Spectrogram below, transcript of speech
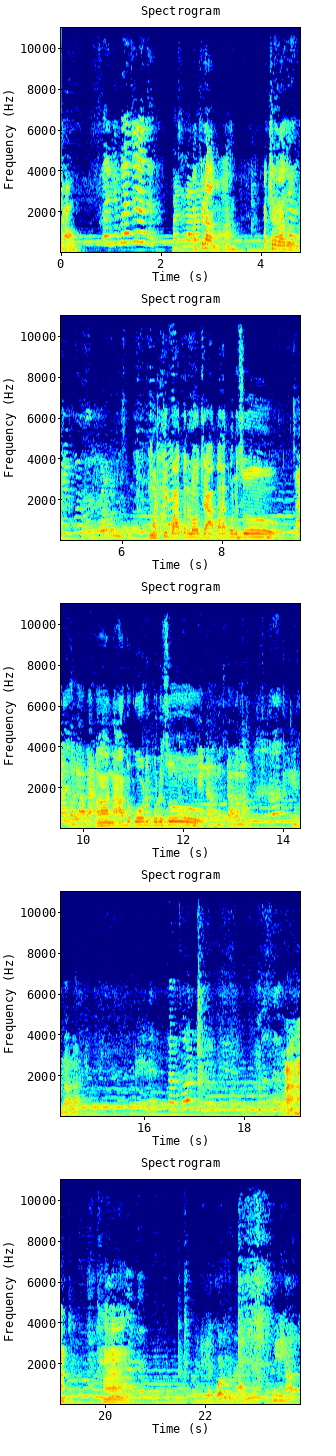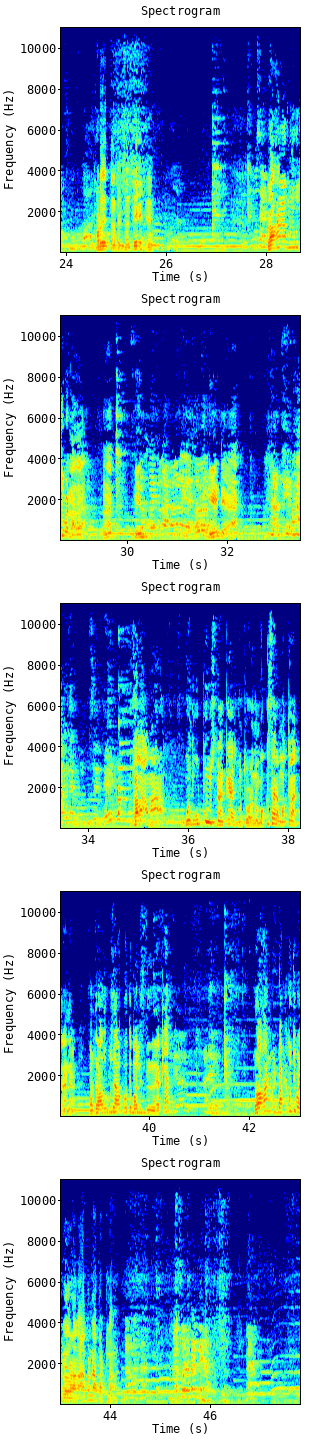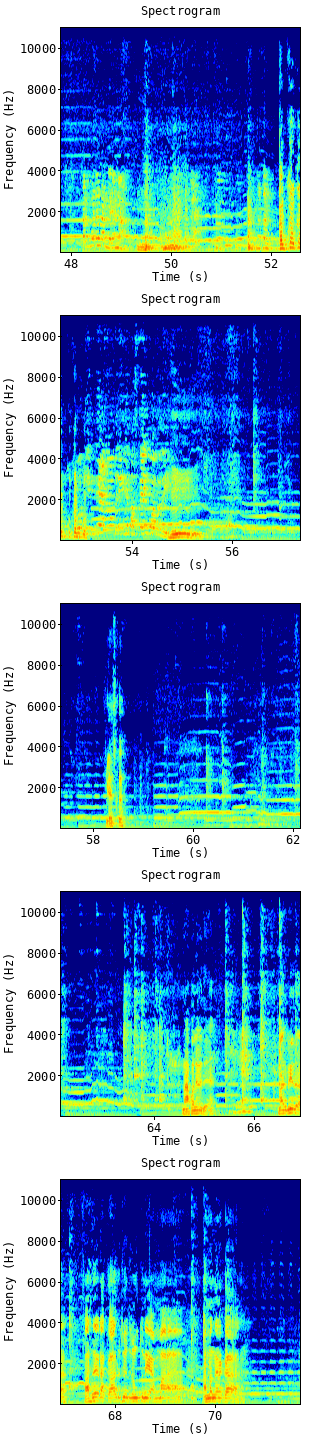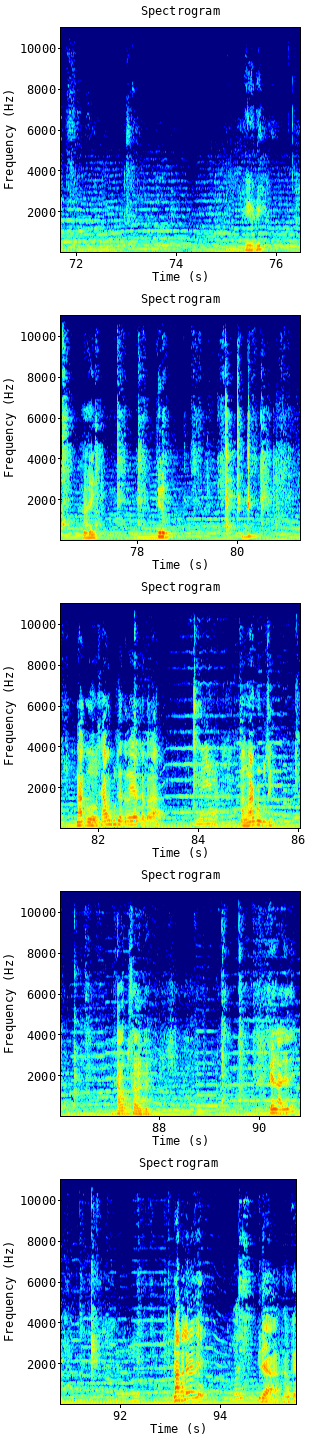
రావు పచ్చడి కాదమ్మా. పచ్చడి కాదు. మట్టి పాత్రలో చేపల పులుసు. నాటుకోడి పులుసు. ఏం పొడదెత్తాను ఫ్రెండ్స్ అంతే. రోహన్ రోహన్గా ముందు కూర్చోబెట్టరాదా ఏంటి. కళ అమ్మా కొంచెం ఉప్పు చూసినాక వేసుకుంటూ చూడను. ఒక్కసారి మొత్తం వేస్తాను మరి తర్వాత ఉప్పు సరిపోతే మళ్ళీ ఎట్లా? రోహన్ వీడి పక్క కూర్చోబెట్టరా ఆపండి నా పట్ల. కలుపు కలుపు కలుపు కలుపు. వేసుకో. నా పని నాకు లేదా అసలే నా కాలు చేతులు నొక్కుతున్నాయి అమ్మ. అన్నం తినక. ఏది? హాయ్ తిను. నాకు చేపల పులుసు ఎత్తన వేస్తారు కదా? నాకు నాటుకోడి పులిసి చేపల పులుసు కాదు తిను. ఏది నాదేది నా పల్లె ఇదా? ఓకే.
